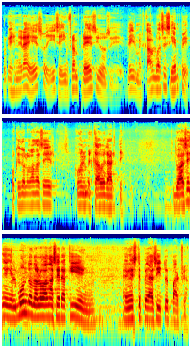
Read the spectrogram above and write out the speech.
porque genera eso, y se inflan precios, eh, y el mercado lo hace siempre, ¿por qué no lo van a hacer con el mercado del arte? Lo hacen en el mundo, no lo van a hacer aquí en, en este pedacito de patria.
